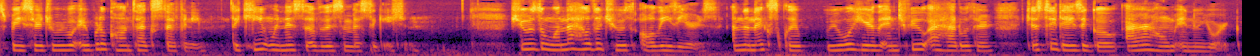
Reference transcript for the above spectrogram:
This research, we were able to contact Stephanie, the key witness of this investigation. She was the one that held the truth all these years. In the next clip, we will hear the interview I had with her just two days ago at her home in New York.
